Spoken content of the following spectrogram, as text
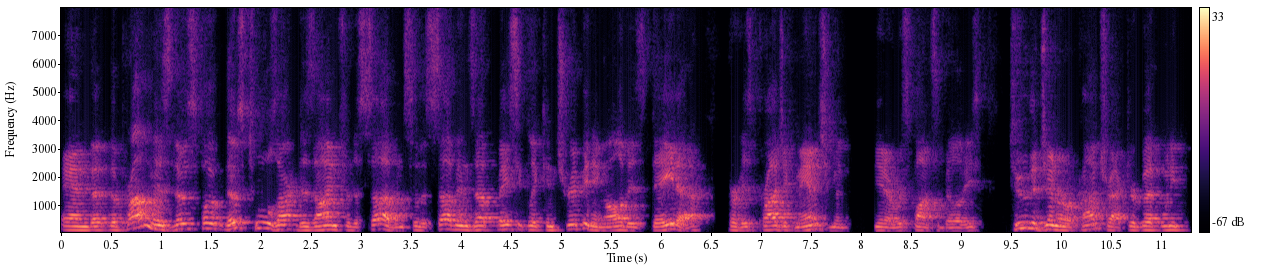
And the, the problem is those folk, those tools aren't designed for the sub. And so the sub ends up basically contributing all of his data for his project management, you know, responsibilities to the general contractor. But when he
